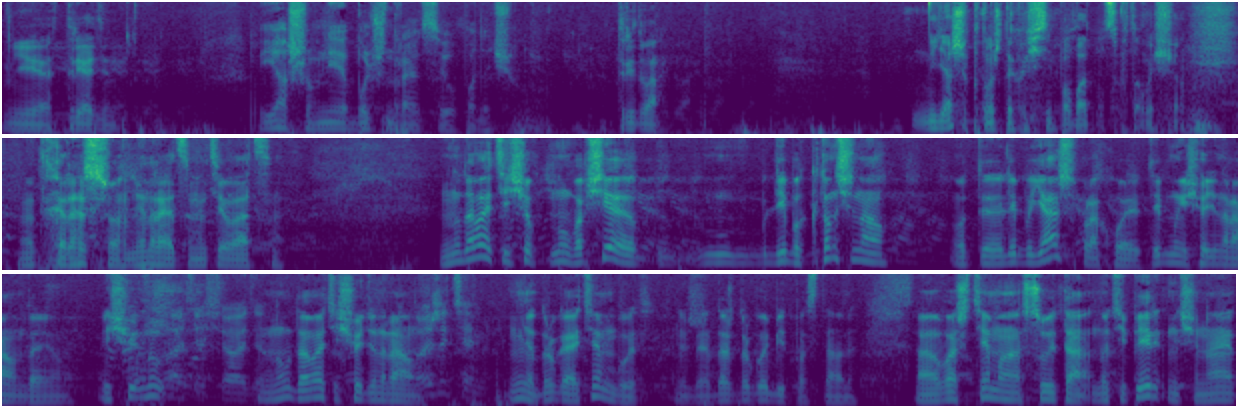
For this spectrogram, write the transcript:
Не, 3-1. Яша, мне больше нравится его подача. 3-2. Яша, потому что я хочу с ним побататься потом еще. Это хорошо, мне нравится мотивация. Ну, давайте еще, ну, вообще, либо кто начинал? Вот э, либо Яш проходит, либо мы еще один раунд даем. Еще, ну, ну, давайте еще один раунд. Нет, другая тема будет, ребят, даже другой бит поставлю. А, ваша тема суета, но теперь начинает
